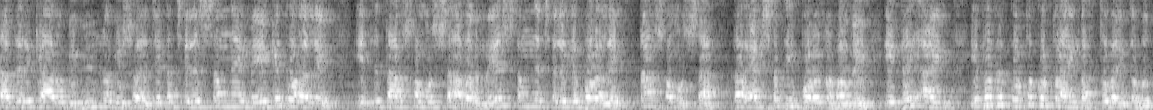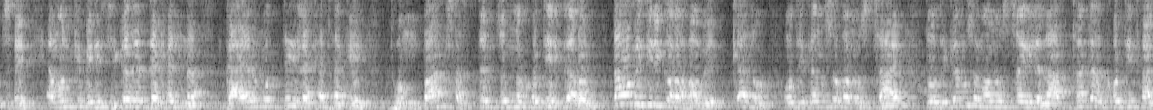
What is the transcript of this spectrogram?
তাদেরকে আরও বিভিন্ন বিষয়, যেটা ছেলের সামনে মেয়েকে পড়ালে, এতে তার সমস্যা, আবার মেয়ের সামনে ছেলেকে পড়ালে তার সমস্যা তাও একসাথেই পড়ানো হবে। এটাই আইন। এভাবে কত কত আইন বাস্তবায়িত হচ্ছে। এমনকি বিড়ি সিগারেট দেখেন না, গায়ের মধ্যেই লেখা থাকে, ধূমপান স্বাস্থ্যের জন্য ক্ষতির কারণ, তাও বিক্রি করা হবে। কেন? অধিকাংশ মানুষ চায়। তো অধিকাংশ মানুষ চাইলে লাভ থাকার ক্ষতি থাক,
